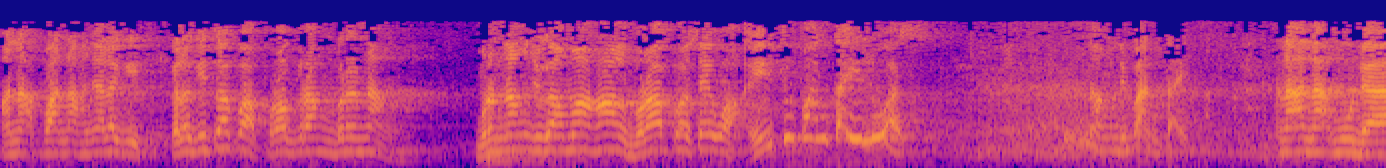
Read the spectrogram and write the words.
anak panahnya lagi. Kalau gitu apa? Program berenang. Berenang juga mahal. Berapa sewa? Itu pantai luas. Berenang di pantai. Anak-anak muda,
